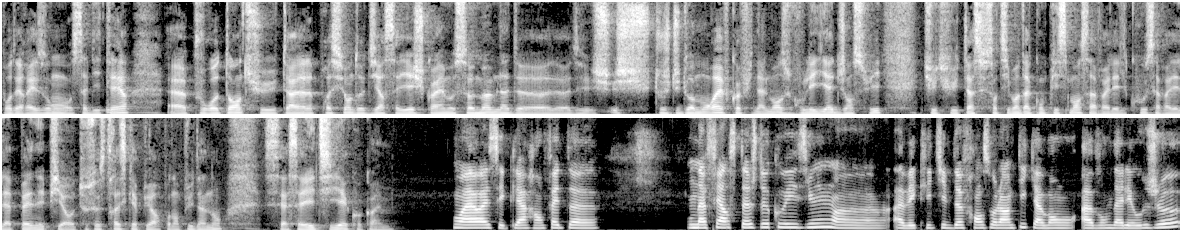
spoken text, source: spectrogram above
pour des raisons sanitaires. pour autant, tu as l'impression de dire ça y est, je suis quand même au summum là de, je, touche du doigt mon rêve quoi. Finalement, je voulais y être, j'en suis. Tu tu as ce sentiment d'accomplissement, ça valait le coup, ça valait la peine et puis tout ce stress qu'il y a pu y avoir pendant plus d'un an, ça ça y est, y est quoi quand même. Ouais ouais, c'est clair. En fait on a fait un stage de cohésion euh, avec l'équipe de France olympique avant, avant d'aller aux Jeux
